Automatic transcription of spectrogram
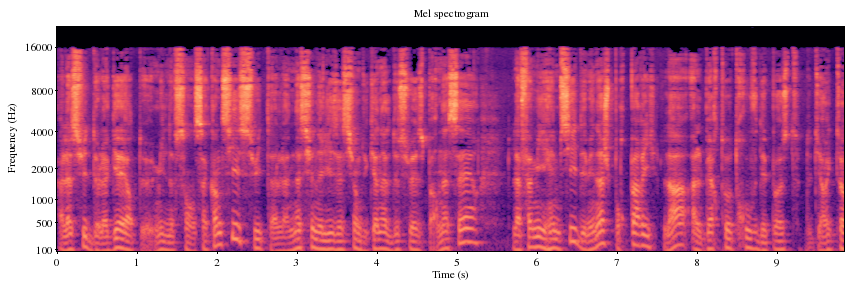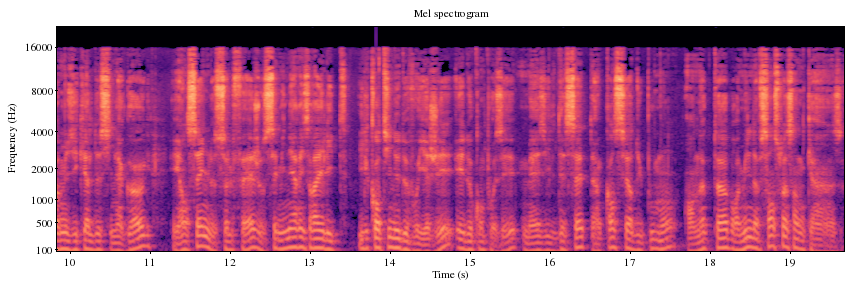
À la suite de la guerre de 1956, suite à la nationalisation du canal de Suez par Nasser, la famille Hemsi déménage pour Paris. Là, Alberto trouve des postes de directeur musical de synagogue et enseigne le solfège au séminaire israélite. Il continue de voyager et de composer, mais il décède d'un cancer du poumon en octobre 1975.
